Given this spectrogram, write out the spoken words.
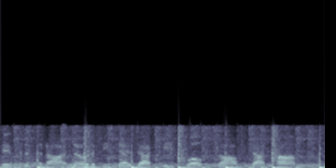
Visit us at autonowtopeka.v12soft.com.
